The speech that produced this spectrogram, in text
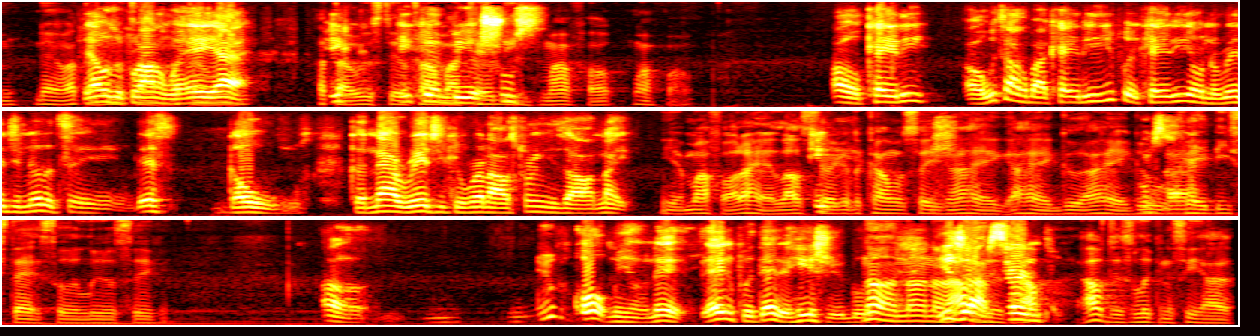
True. Damn, that was a problem with AI. I thought we were still talking about KD. True... My fault. My fault. Oh, KD. Oh, we talk about KD. You put KD on the Reggie Miller team. That's goals. Cause now Reggie can run off screens all night. Yeah, my fault. I had lost track of the conversation. I had I had good I had good KD stats for a little second. Oh, you can quote me on that. They can put that in history, book. no, no, no. You drop certain. I, was just looking to see how,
